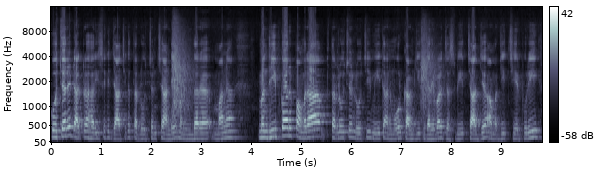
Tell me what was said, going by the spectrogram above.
ਕੋਚਰ ਡਾਕਟਰ ਹਰੀ ਸਿੰਘ ਜਾਚਕ, ਤਰਲੋਚਨ ਝਾਂਡੇ ਮਨਿੰਦਰ ਮਨ, ਮਨਦੀਪ ਕੌਰ ਭਮਰਾ, ਤਰਲੋਚਨ ਲੋਚੀ, ਮੀਤ ਅਨਮੋਲ, ਕਰਮਜੀਤ ਗਰੇਵਾਲ, ਜਸਵੀਰ ਚੱਜ, ਅਮਰਜੀਤ ਸ਼ੇਰਪੁਰੀ,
